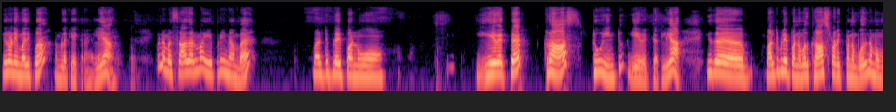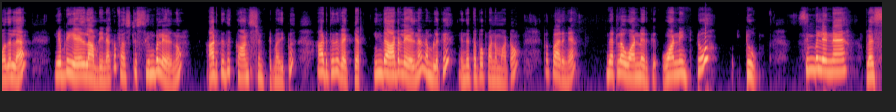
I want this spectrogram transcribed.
இதனுடைய மதிப்பு தான் நம்மளை கேட்குறாங்க இல்லையா? இப்போ நம்ம சாதாரணமாக எப்படி நம்ம மல்டிப்ளை பண்ணுவோம்? A vector cross two into A vector இல்லையா? இதை மல்டிப்ளை பண்ணும்போது கிராஸ் ப்ராடக்ட் பண்ணும்போது நம்ம முதல்ல எப்படி எழுதலாம் அப்படின்னாக்கா ஃபஸ்ட்டு சிம்பிள் எழுதணும். அடுத்தது கான்ஸ்டன்ட் மதிப்பு அடுத்தது வெக்டர் இந்த ஆர்டரில் எழுதினா நம்மளுக்கு எந்த தப்பும் பண்ண மாட்டோம். இப்போ பாருங்கள் இந்த இடத்துல ஒன் இருக்குது one into two two simple என்ன? ப்ளஸ்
